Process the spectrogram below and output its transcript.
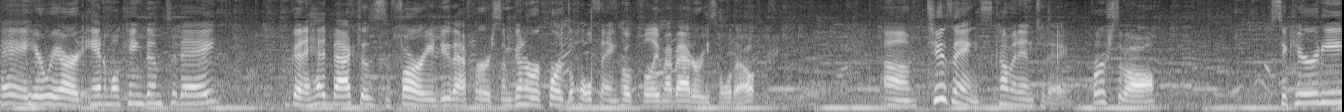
Hey, here we are at Animal Kingdom today. I'm gonna head back to the safari and do that first. I'm gonna record the whole thing, hopefully my batteries hold out. Um, two things coming in today. First of all, security,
